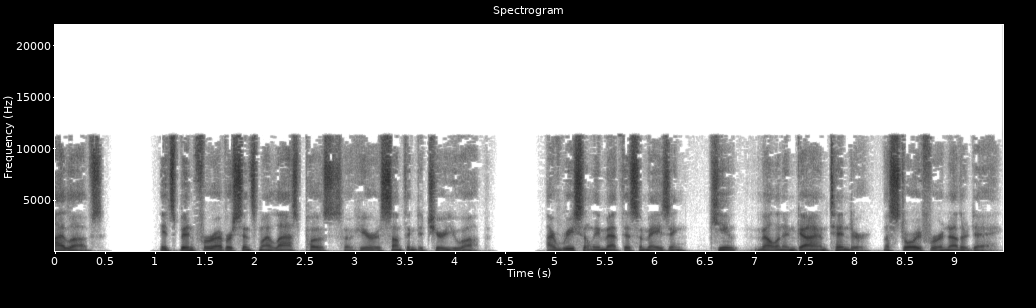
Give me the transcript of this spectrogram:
Hi, loves. It's been forever since my last post, so here is something to cheer you up. I recently met this amazing, cute, melanin guy on Tinder, a story for another day.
